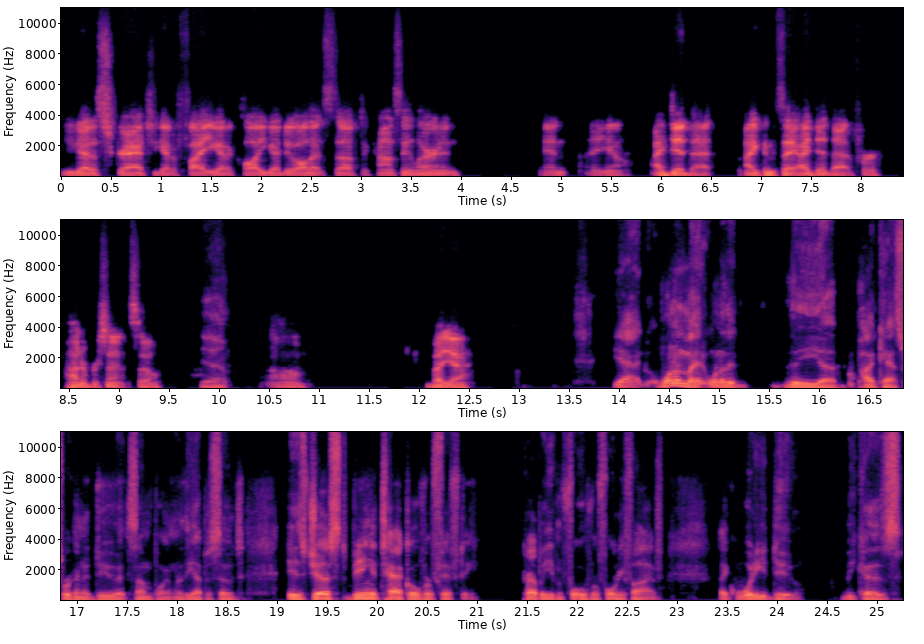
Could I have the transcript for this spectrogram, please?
you got to scratch, you got to fight, you got to claw, you got to do all that stuff to constantly learn and and uh, you know, I did that. I can say I did that for 100. percent So, Yeah. um, but yeah, Yeah, one of my one of the the uh, podcasts we're going to do at some point, one of the episodes, is just being a tech over fifty, probably even for over forty five. Like, what do you do? Because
